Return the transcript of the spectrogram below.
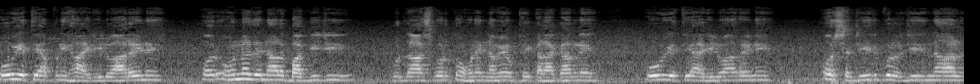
ਉਹ ਵੀ ਇੱਥੇ ਆਪਣੀ ਹਾਜ਼ਰੀ ਲਵਾ ਰਹੇ ਨੇ ਔਰ ਉਹਨਾਂ ਦੇ ਨਾਲ ਬਾਗੀ ਜੀ ਗੁਰਦਾਸਪੁਰ ਤੋਂ ਹੁਣੇ ਨਵੇਂ ਉੱਠੇ ਕਲਾਕਾਰ ਨੇ ਉਹ ਵੀ ਇੱਥੇ ਹਾਜ਼ਰੀ ਲਵਾ ਰਹੇ ਨੇ ਔਰ ਸਰਜੀਤ ਭੁੱਲਰ ਜੀ ਦੇ ਨਾਲ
